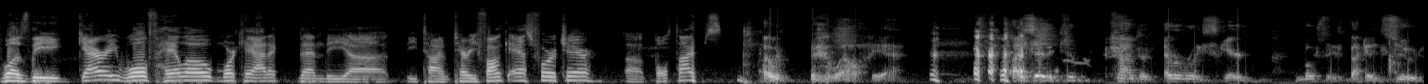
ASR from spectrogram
Was the Gary Wolfe Halo more chaotic than the uh, the time Terry Funk asked for a chair? Uh, both times. Would, well, yeah. I said the two times I was ever really scared, most things about getting sued,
